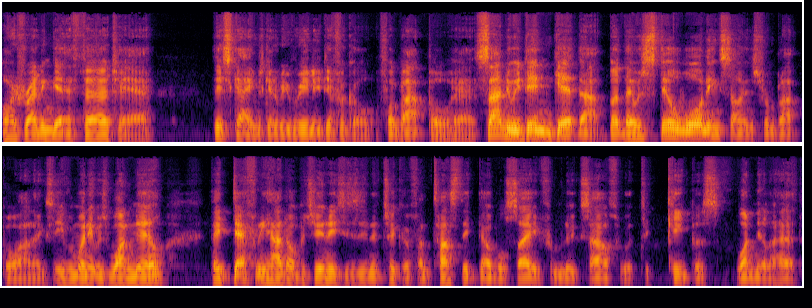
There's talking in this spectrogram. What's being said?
"Oh, if Reading get a third here, this game's going to be really difficult for Blackpool here." Sadly, we didn't get that, but there was still warning signs from Blackpool, Alex. Even when it was one 0 they definitely had opportunities, and it took a fantastic double save from Luke Southwood to keep us one 0 ahead.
